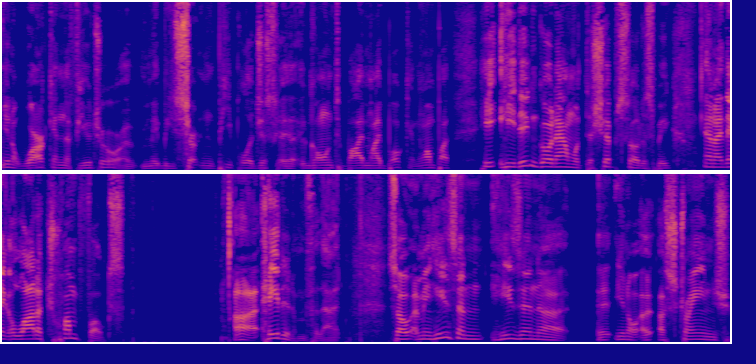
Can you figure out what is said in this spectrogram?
you know, work in the future, or maybe certain people are just uh, going to buy my book and won't buy. He he didn't go down with the ship, so to speak, and I think a lot of Trump folks uh, hated him for that. So I mean, he's in he's in a you know a, a strange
